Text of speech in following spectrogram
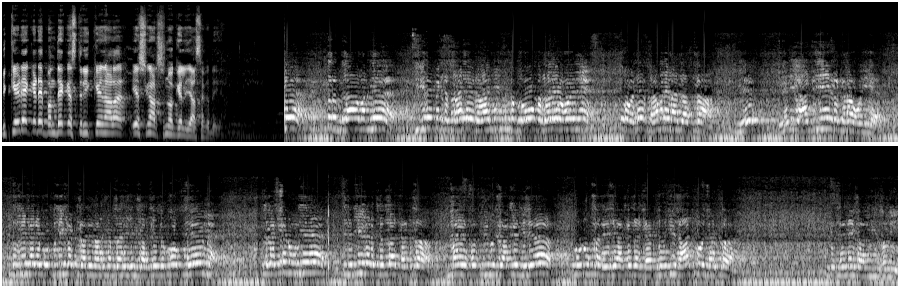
ਵੀ ਕਿਹੜੇ ਕਿਹੜੇ ਬੰਦੇ ਕਿਸ ਤਰੀਕੇ ਨਾਲ ਇਸ ਸੰਘਰਸ਼ ਨੂੰ ਅੱਗੇ ਲਿਜਾ ਸਕਦੇ ਆ? ਧੰਦਾ ਬਣਿਆ ਜਿਹਦੇ ਵਿੱਚ ਸਾਡੇ ਰਾਜਨੀਤਿਕ ਲੋਕ ਲੜੇ ਹੋਏ ਨੇ, ਤੁਹਾਡੇ ਸਾਹਮਣੇ ਮੈਂ ਦੱਸਦਾ ਜਿਹੜੀ ਅੱਜ ਦੀ ਘਟਨਾ ਹੋਈ ਹੈ, ਤੁਸੀਂ ਮੇਰੇ ਪੁੱਤ ਘਟਨਾ ਦੇ ਨਾਲ ਕੰਪੈਰੀਜ਼ਨ ਕਰਕੇ ਦੇਖੋ ਸੇਮ ਹੈ। ਇਲੈਕਸ਼ਨ ਹੁੰਦੇ ਆ, ਚੰਡੀਗੜ੍ਹ ਕੱਲਾ ਛੱਡਦਾ ਮੈਂ ਐਸਐਸਪੀ ਨੂੰ ਜਾ ਕੇ ਮਿਲਿਆ, ਉਹਨੂੰ ਘਰੇ ਜਾ ਕੇ ਤਾਂ ਛੱਡ ਦੋ ਜੀ, ਰਾਤ ਕੋ ਛੱਡਦਾ ਕਿਸੇ ਨੇ ਗੱਲ ਨਹੀਂ ਸੁਣੀ।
